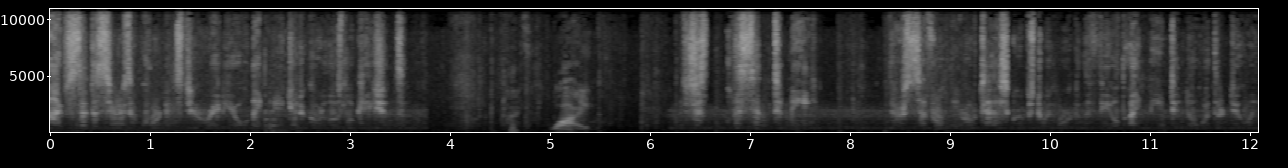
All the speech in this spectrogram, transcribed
I've sent a series of coordinates to your radio. I need you to go to those locations. Why? Just listen to me. There are several NERO task groups doing work in the field. I need to know what they're doing.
